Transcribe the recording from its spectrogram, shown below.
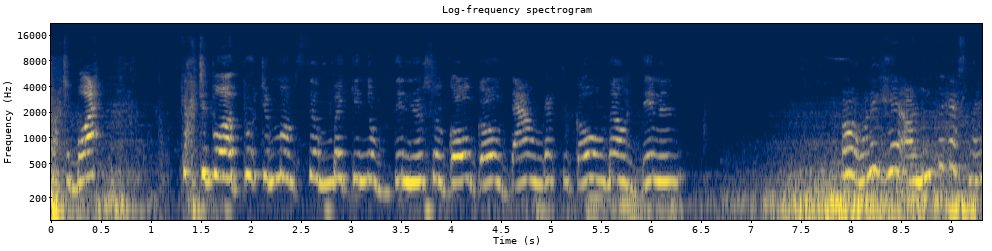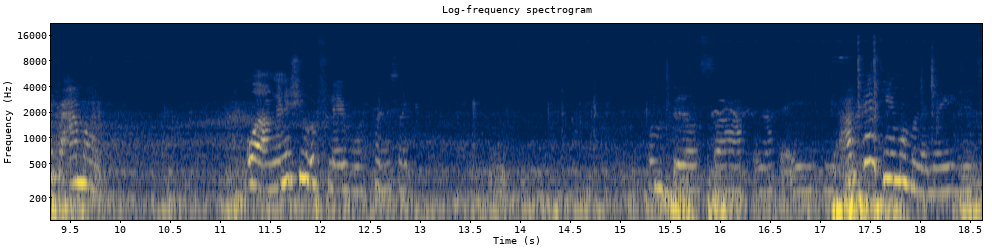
Gotcha, boy. Gotcha, boy. But your mom's still making your dinner, so go, go down. Get to go down dinner. Oh, when I hit, I need to get sniper ammo. Well, I'm gonna shoot a flavor when it's like when builds start happening at the easy. I've played team on with the ages.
